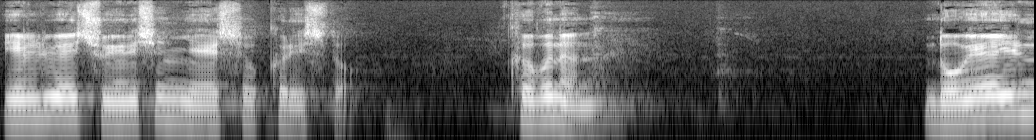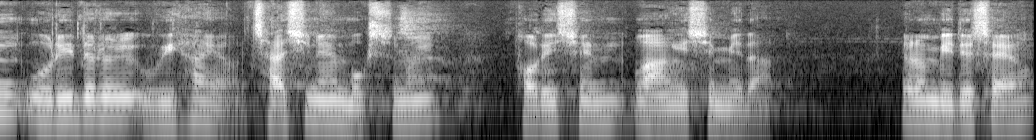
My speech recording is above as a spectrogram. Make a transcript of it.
인류의 주인이신 예수 그리스도. 그분은 노예인 우리들을 위하여 자신의 목숨을 버리신 왕이십니다. 여러분 믿으세요?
